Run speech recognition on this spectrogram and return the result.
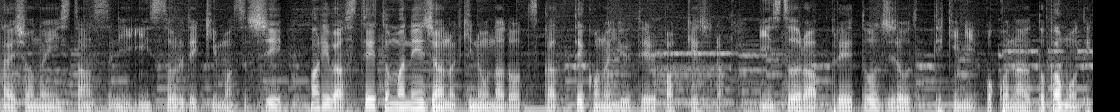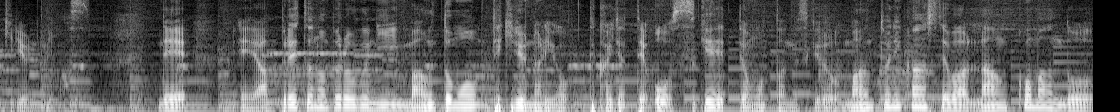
対象のインスタンスにインストールできますし、あるいはステートマネージャーの機能などを使ってこの言うてるパッケージのインストールアップデートを自動的に行うとかもできるようになります。で、えー、アップデートのブログにマウントもできるようになるよって書いてあって、お、すげえって思ったんですけど、マウントに関しては LAN コマンド、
